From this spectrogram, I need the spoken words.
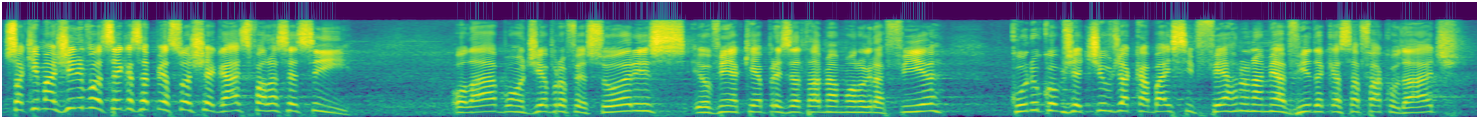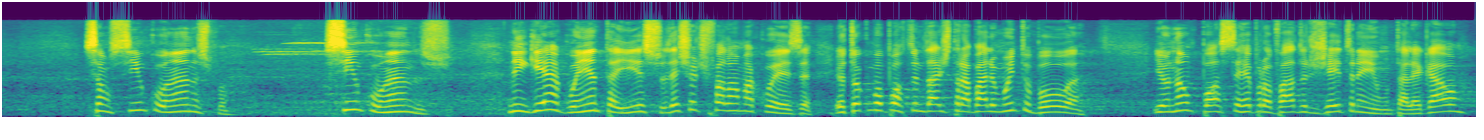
Só que imagine você que essa pessoa chegasse e falasse assim: Olá, bom dia, professores. Eu vim aqui apresentar minha monografia com o único objetivo de acabar esse inferno na minha vida, que é essa faculdade. São cinco anos, pô. Cinco anos. Ninguém aguenta isso. Deixa eu te falar uma coisa. Eu estou com uma oportunidade de trabalho muito boa e eu não posso ser reprovado de jeito nenhum, tá legal?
